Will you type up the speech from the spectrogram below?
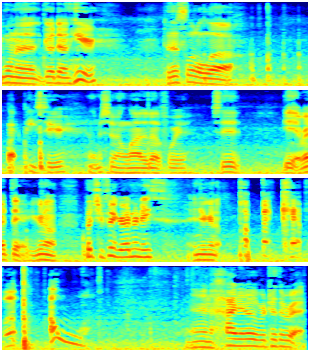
you want to go down here to this little uh, black piece here. Let me see if I can line it up for you. See it? Yeah, right there. You're gonna put your finger underneath, and you're gonna pop that cap up. Oh! And hide it over to the right.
